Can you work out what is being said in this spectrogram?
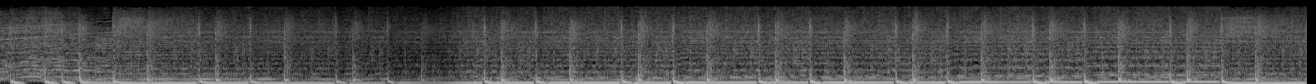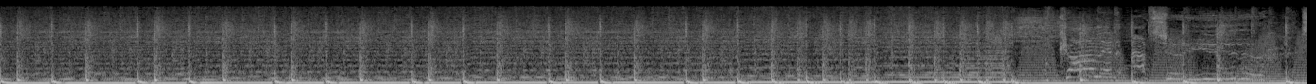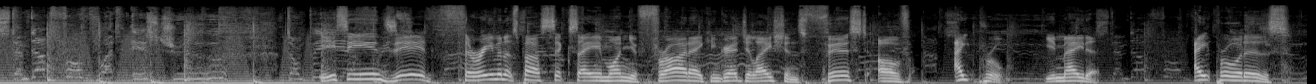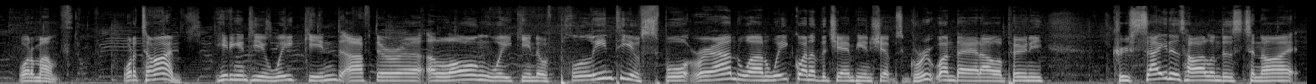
SENZ, three minutes past 6 a.m. on your Friday. Congratulations. First of April. You made it. April it is. What a month. What a time. Heading into your weekend after a, a long weekend of plenty of sport. Round one, week one of the championships. Group one day at Awapuni. Crusaders Highlanders tonight.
